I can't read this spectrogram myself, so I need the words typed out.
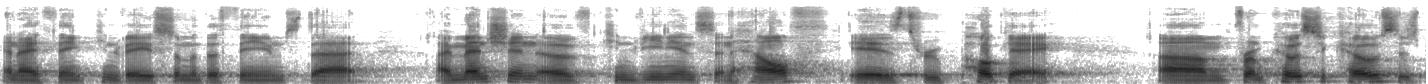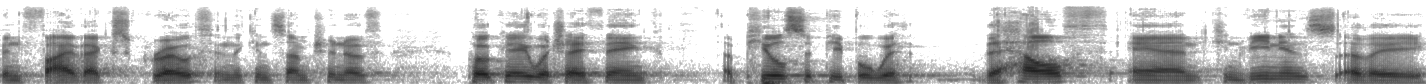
and I think conveys some of the themes that I mentioned of convenience and health, is through poke. Um, from coast to coast, there's been 5x growth in the consumption of poke, which I think appeals to people with the health and convenience of a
